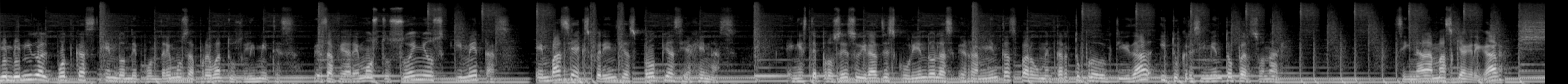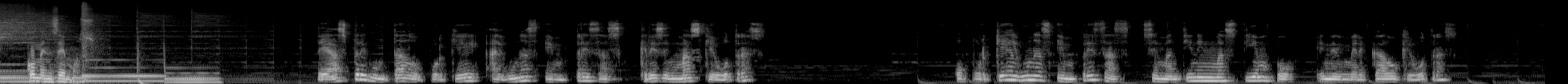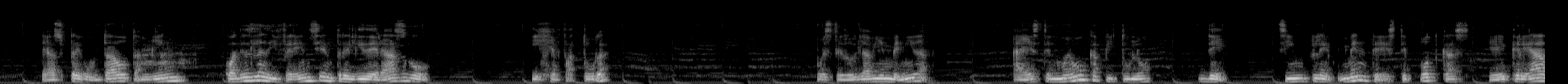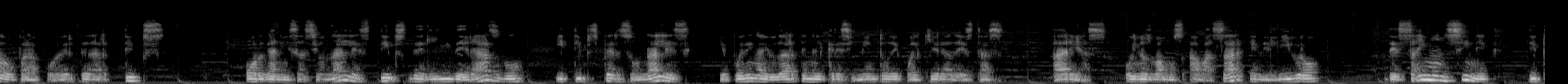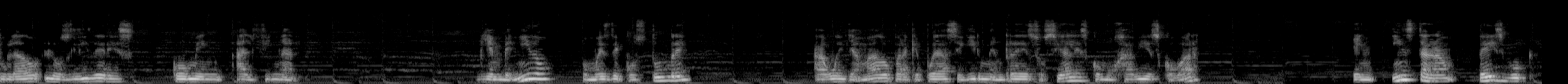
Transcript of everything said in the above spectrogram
Bienvenido al podcast en donde pondremos a prueba tus límites, desafiaremos tus sueños y metas en base a experiencias propias y ajenas. En este proceso irás descubriendo las herramientas para aumentar tu productividad y tu crecimiento personal. Sin nada más que agregar, comencemos. ¿Te has preguntado por qué algunas empresas crecen más que otras? ¿O por qué algunas empresas se mantienen más tiempo en el mercado que otras? ¿Te has preguntado también cuál es la diferencia entre liderazgo y jefatura? Pues te doy la bienvenida a este nuevo capítulo de simplemente este podcast que he creado para poderte dar tips organizacionales, tips de liderazgo y tips personales que pueden ayudarte en el crecimiento de cualquiera de estas Hoy nos vamos a basar en el libro de Simon Sinek titulado Los líderes comen al final. Bienvenido, como es de costumbre, hago el llamado para que puedas seguirme en redes sociales como Javi Escobar, en Instagram, Facebook,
